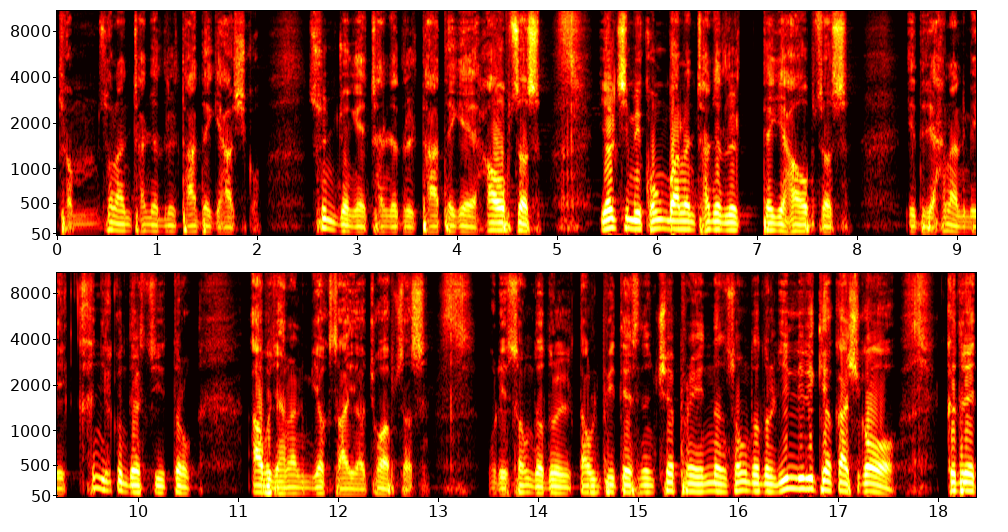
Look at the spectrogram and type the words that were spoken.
겸손한 자녀들 다 되게 하시고 순종의 자녀들 다 되게 하옵소서. 열심히 공부하는 자녀들 되게 하옵소서. 이들이 하나님의 큰 일꾼 될 수 있도록 아버지 하나님 역사하여 주옵소서. 우리 성도들 WPT에서는 최프에 있는 성도들 일일이 기억하시고 그들의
